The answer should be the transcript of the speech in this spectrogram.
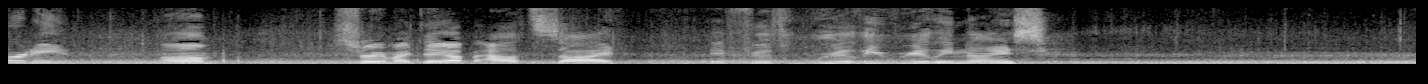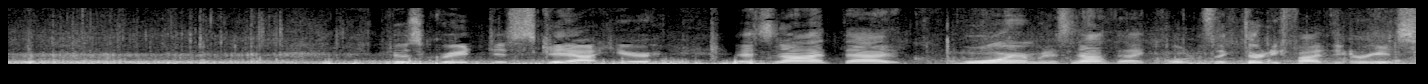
morning. Um, starting my day up outside. It feels really, really nice. Feels great just to get out here. It's not that warm, but it's not that cold. It's like 35 degrees.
